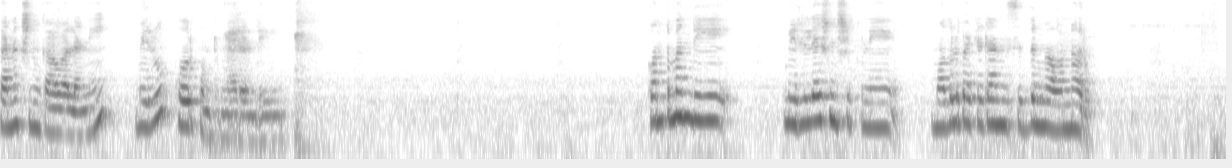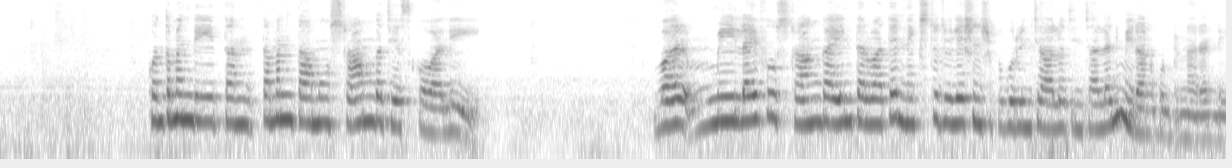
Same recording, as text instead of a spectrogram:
కనెక్షన్ కావాలని మీరు కోరుకుంటున్నారండి. కొంతమంది మీ రిలేషన్షిప్ని మొదలు పెట్టడానికి సిద్ధంగా ఉన్నారు. కొంతమంది తన్ తమను తాము స్ట్రాంగ్గా చేసుకోవాలి. మీ లైఫ్ స్ట్రాంగ్ అయిన తర్వాతే నెక్స్ట్ రిలేషన్షిప్ గురించి ఆలోచించాలని మీరు అనుకుంటున్నారండి.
